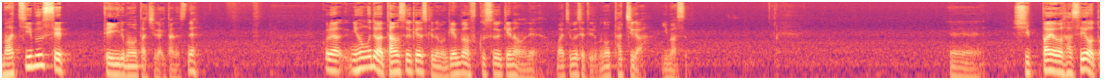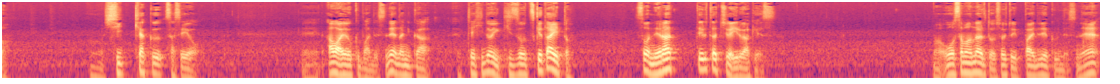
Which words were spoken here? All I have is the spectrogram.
待ち伏せている者たちがいたんですね。これは日本語では単数形ですけども原文は複数形なので待ち伏せている者たちがいます。えー、失敗をさせようと失脚させよう、えー、あわよくばですね何か手ひどい傷をつけたいとそう狙っている人たちがいるわけです。まあ、王様になるとそういう人いっぱい出てくるんですね。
